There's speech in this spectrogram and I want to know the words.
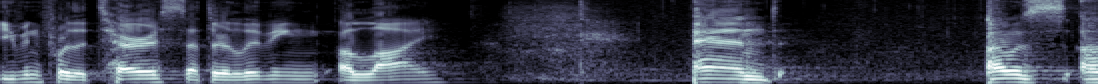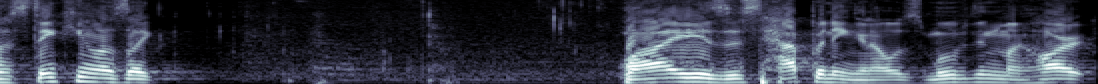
even for the terrorists that they're living a lie. And I was, I was thinking, I was like, why is this happening? And I was moved in my heart.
